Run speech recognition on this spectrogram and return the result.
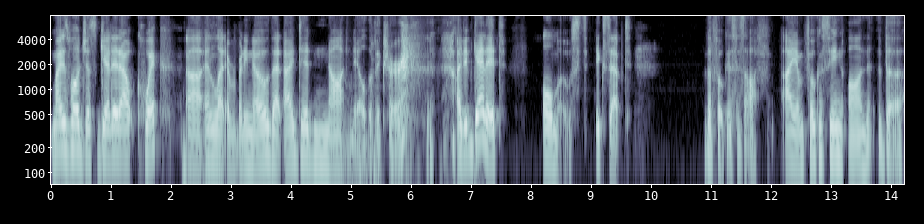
might as well just get it out quick uh, and let everybody know that I did not nail the picture. I did get it almost, except the focus is off. I am focusing on the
